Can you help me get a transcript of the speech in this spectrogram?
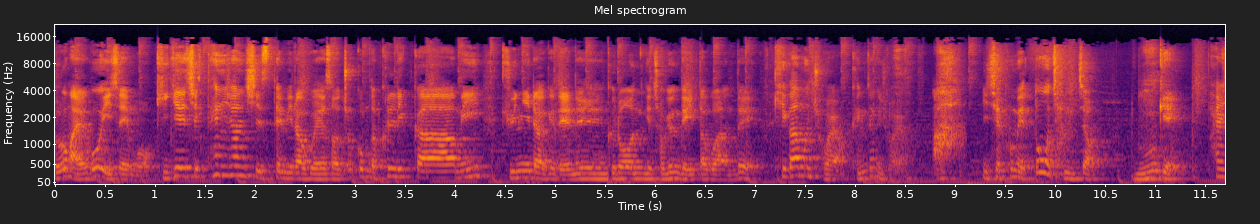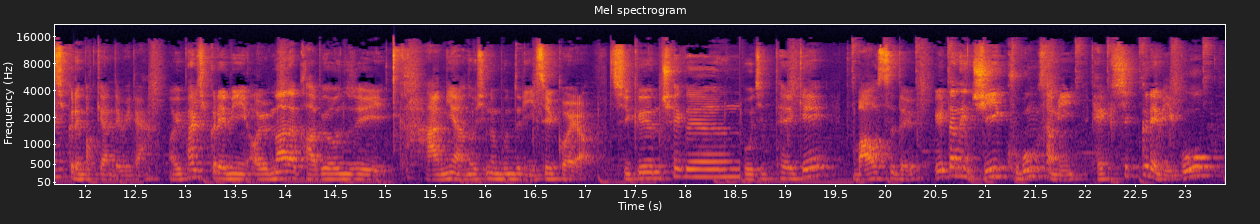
그거 말고 이제 뭐 기계식 텐션 시스템이라고 해서 조금 더 클릭감이 균일하게 되는 그런 게 적용돼 있다고 하는데 키감은 좋아요. 굉장히 좋아요. 아, 이 제품의 또 장점. 무게 80g밖에 안 됩니다. 어, 이 80g이 얼마나 가벼운지 감이 안 오시는 분들이 있을 거예요. 지금 최근 로지텍의 마우스들 일단은 G903이 110g이고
